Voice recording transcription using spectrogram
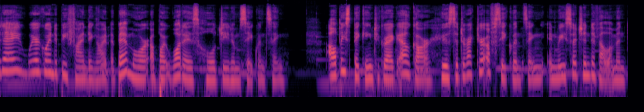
Today, we're going to be finding out a bit more about what is whole genome sequencing. I'll be speaking to Greg Elgar, who is the Director of Sequencing in Research and Development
